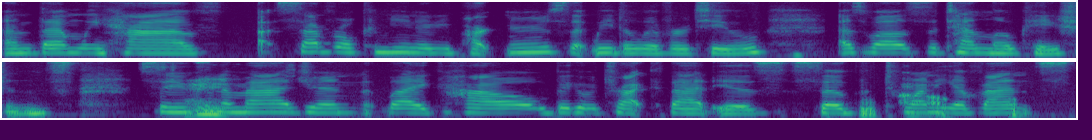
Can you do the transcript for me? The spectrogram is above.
and then we have uh, several community partners that we deliver to, as well as the ten locations. So you can imagine like how big of a trek that is. So the twenty events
